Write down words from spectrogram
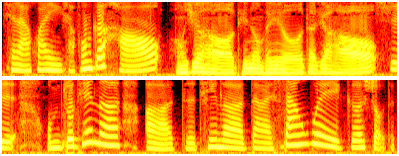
先来欢迎小峰哥，好，黄轩好，听众朋友大家好。是我们昨天呢，呃，只听了大概三位歌。手的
